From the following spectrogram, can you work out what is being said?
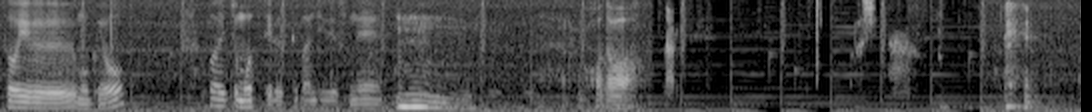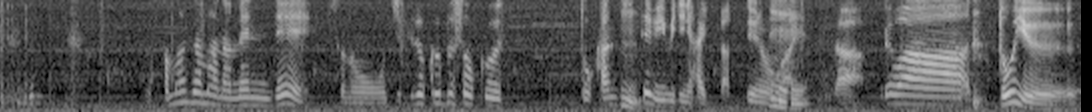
そういう目標は一応持ってるって感じですね。うん。うんなるほど。素晴らしいな。さまざまな面で、その実力不足と感じて BBT に入ったっていうのがありますが、これはどういうと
